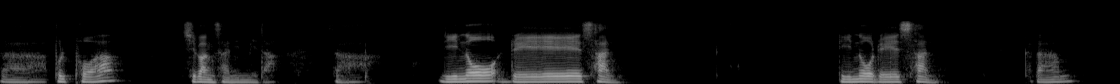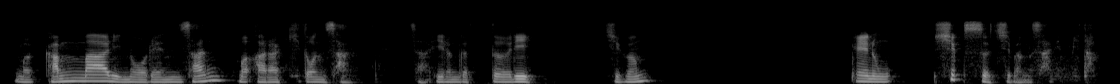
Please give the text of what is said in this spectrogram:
자, 불포화 지방산입니다. 자, 리노레산, 리노레산, 그 다음 뭐 감마리노렌산, 뭐 아라키돈산, 자 이런 것들이 지금 NO6 지방산입니다.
